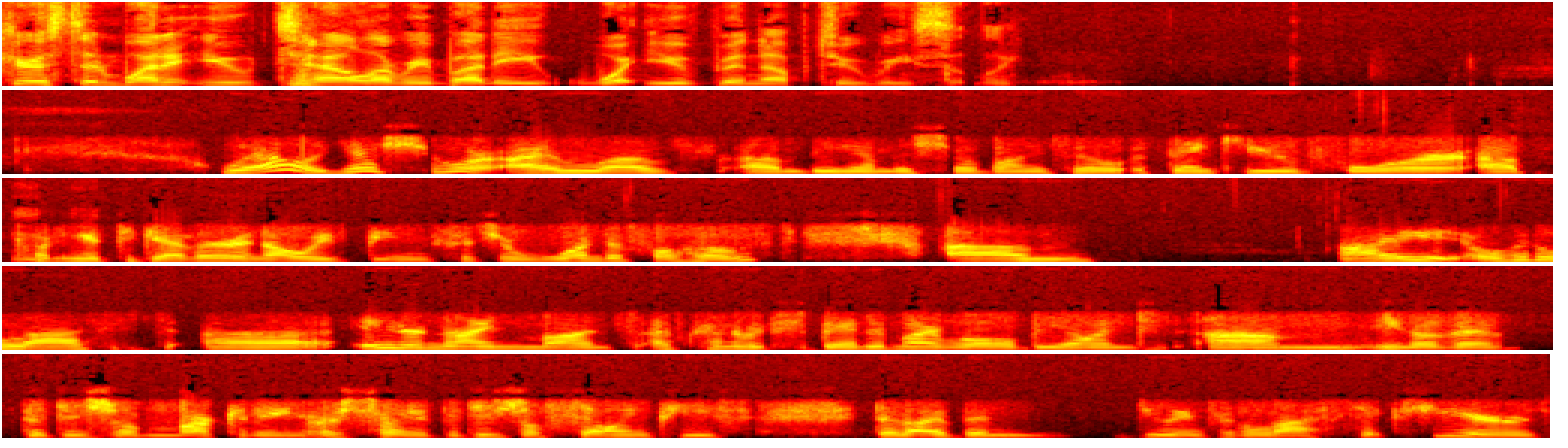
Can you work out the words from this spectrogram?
Kirsten, why don't you tell everybody what you've been up to recently? Recently? Well, yeah, sure. I love um, being on the show, Bonnie. So thank you for uh, putting it together and always being such a wonderful host. Um, I over the last uh, eight or nine months, I've kind of expanded my role beyond, um, you know, the the digital marketing or sorry, the digital selling piece that I've been doing for the last six years,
